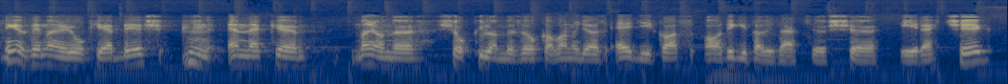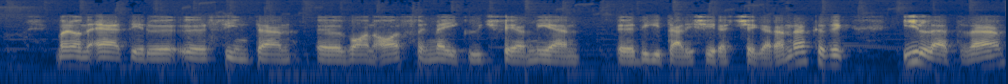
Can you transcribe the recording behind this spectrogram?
Igen, ez egy nagyon jó kérdés. Ennek nagyon sok különböző oka van, ugye az egyik az a digitalizációs érettség. Nagyon eltérő szinten van az, hogy melyik ügyfél milyen digitális érettséggel rendelkezik, illetve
